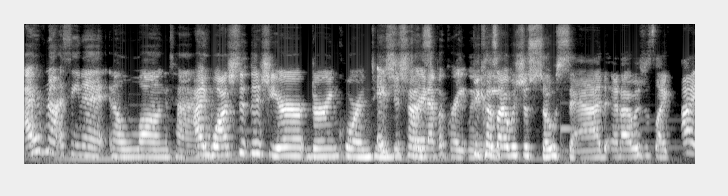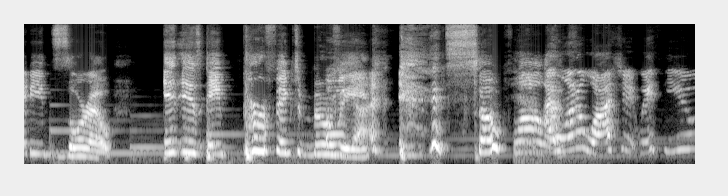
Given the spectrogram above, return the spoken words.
I have not seen it in a long time. I watched it this year during quarantine It's just because, straight up a great movie. because I was just so sad and I was just like, I need Zorro. It is a perfect movie. Oh my god. it's so flawless. I want to watch it with you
